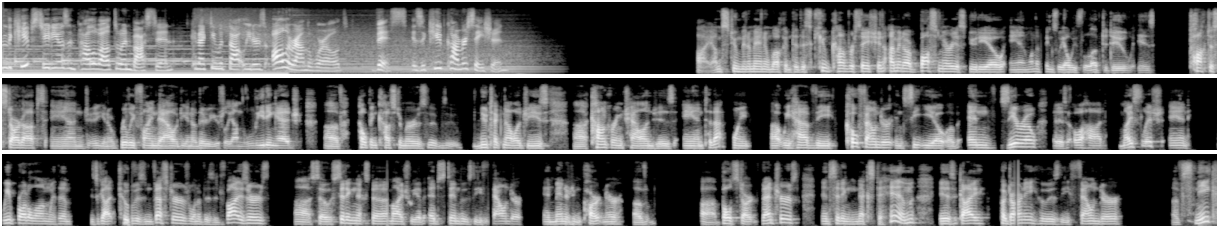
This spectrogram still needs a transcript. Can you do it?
From the CUBE studios in Palo Alto and Boston, connecting with thought leaders all around the world, this is a CUBE Conversation. Hi, I'm Stu Miniman and welcome to this CUBE Conversation. I'm in our Boston area studio and one of the things we always love to do is talk to startups and you know really find out you know they're usually on the leading edge of helping customers new technologies uh, conquering challenges and to that point uh, we have the co-founder and CEO of env0, that is Ohad Maislish, and we brought along with him, he's got two of his investors, one of his advisors. Uh, so sitting next to Maish, we have Ed Sim, who's the founder and managing partner of uh, Boldstart Ventures. And sitting next to him is Guy Podjarny, who is the founder of Snyk,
